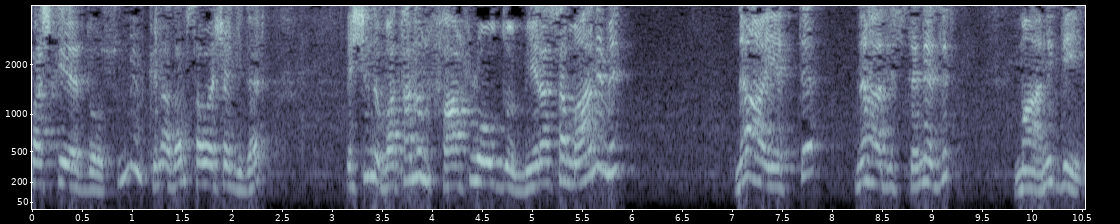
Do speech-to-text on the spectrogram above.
başka yerde olsun. Mümkün adam savaşa gider. E şimdi vatanın farklı olduğu mirasa mani mi? Ne ayette ne hadiste nedir? Mani değil.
